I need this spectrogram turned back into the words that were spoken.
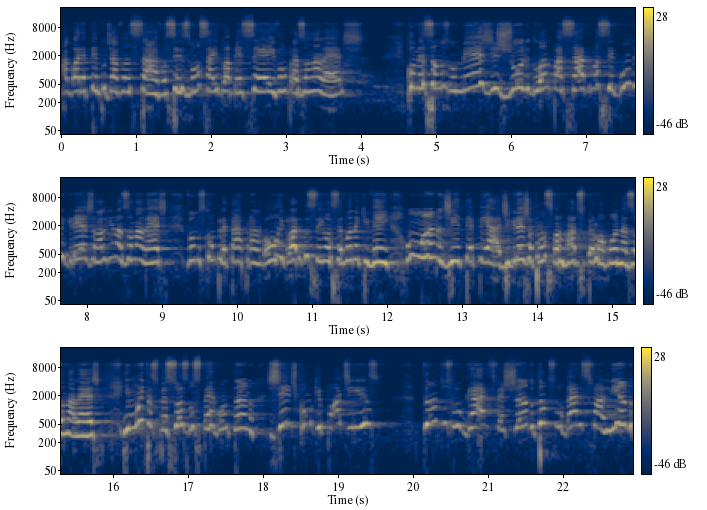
Agora é tempo de avançar. Vocês vão sair do ABC e vão para a Zona Leste. Começamos no mês de julho do ano passado, uma segunda igreja ali na Zona Leste. Vamos completar, para a honra e glória do Senhor, semana que vem, um ano de ITPA, de Igreja Transformados pelo Amor na Zona Leste. E muitas pessoas nos perguntando: gente, como que pode isso? tantos lugares fechando, tantos lugares falindo,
